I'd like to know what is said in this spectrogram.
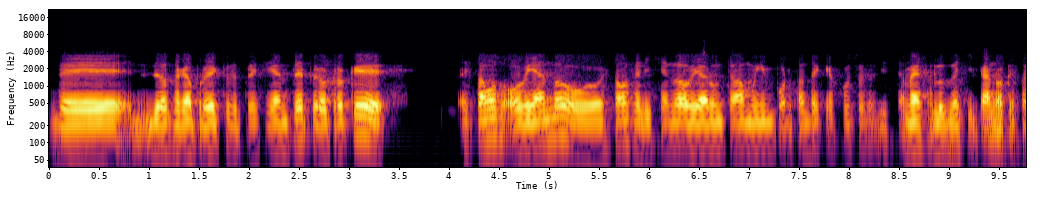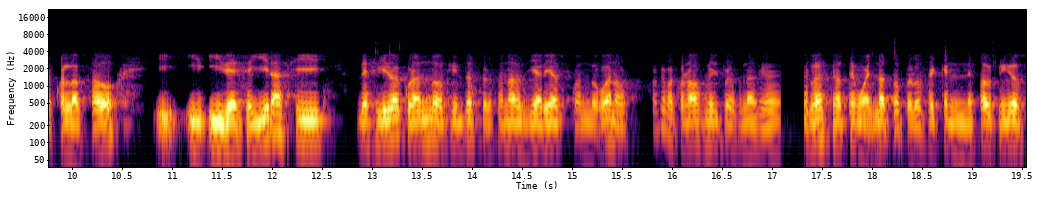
de, de los megaproyectos del presidente, pero creo que estamos obviando o estamos eligiendo obviar un tema muy importante que justo es el sistema de salud mexicano que está colapsado y, y, y de seguir así, de seguir vacunando 200 personas diarias cuando, bueno, creo que vacunamos mil personas diarias la verdad es que no tengo el dato, pero sé que en Estados Unidos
